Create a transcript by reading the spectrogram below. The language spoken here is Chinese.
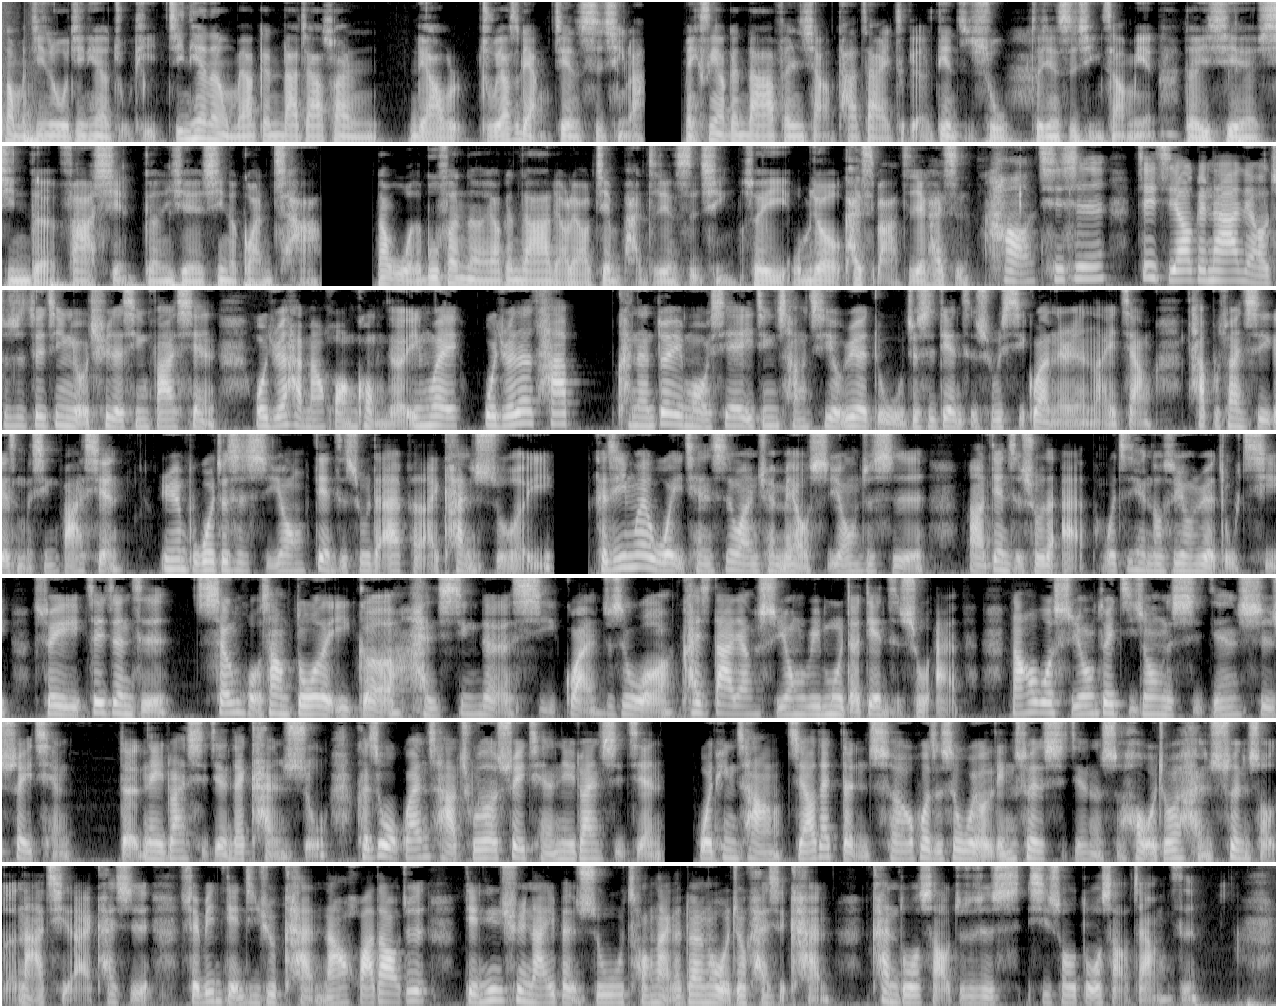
那我们进入今天的主题。今天呢，我们要跟大家算聊，主要是两件事情啦。每次要跟大家分享他在这个电子书这件事情上面的一些新的发现跟一些新的观察。那我的部分呢，要跟大家聊聊键盘这件事情，所以我们就开始吧，直接开始。好，其实这集要跟大家聊就是最近有趣的新发现，我觉得还蛮惶恐的，因为我觉得它可能对某些已经长期有阅读就是电子书习惯的人来讲，它不算是一个什么新发现。因为不过就是使用电子书的 app 来看书而已。可是因为我以前是完全没有使用就是啊、呃、电子书的 app，我之前都是用阅读器，所以这阵子生活上多了一个很新的习惯，就是我开始大量使用 Remove 的电子书 app。然后我使用最集中的时间是睡前的那段时间在看书。可是我观察，除了睡前那段时间。我平常只要在等车，或者是我有零碎的时间的时候，我就会很顺手的拿起来，开始随便点进去看，然后滑到就是点进去哪一本书，从哪个段落我就开始看，看多少就是吸收多少这样子。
